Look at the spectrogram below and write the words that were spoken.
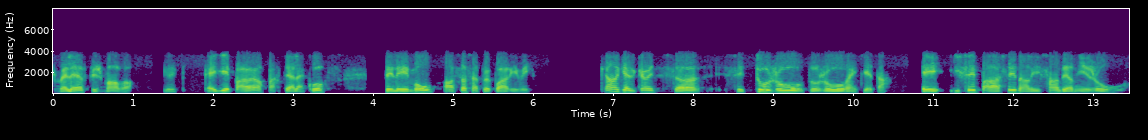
je me lève puis je m'en vais. Ayez peur, partez à la course. C'est les mots Ah, ça, ça peut pas arriver. Quand quelqu'un dit ça, c'est toujours, toujours inquiétant. Et il s'est passé dans les 100 derniers jours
